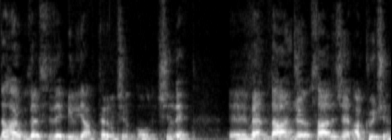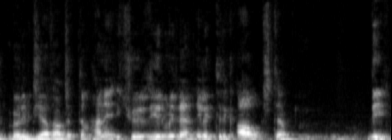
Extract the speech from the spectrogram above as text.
daha güzel size bilgi aktarım için oldu. Şimdi e, ben daha önce sadece akü için böyle bir cihaz alacaktım. Hani 220'den elektrik al işte değil.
